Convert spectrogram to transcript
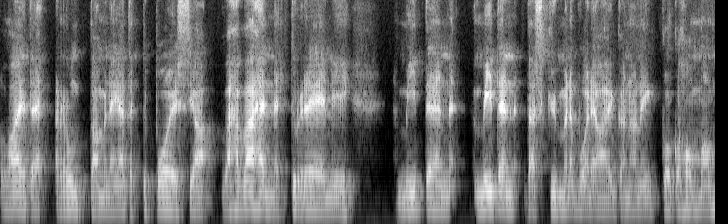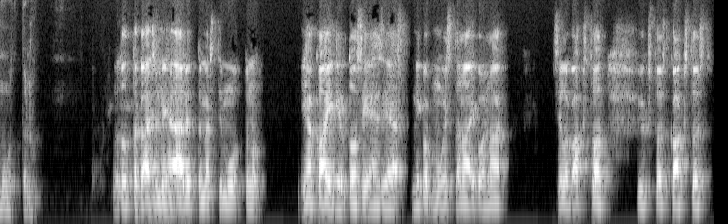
Laite runttaaminen jätetty pois ja vähän vähennetty reeni. Miten, miten tässä kymmenen vuoden aikana niin koko homma on muuttunut? No totta kai se on ihan älyttömästi muuttunut ihan kaikilla tosi. Eihän siellä, niin kuin muistan aikoinaan silloin 2011-2012,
